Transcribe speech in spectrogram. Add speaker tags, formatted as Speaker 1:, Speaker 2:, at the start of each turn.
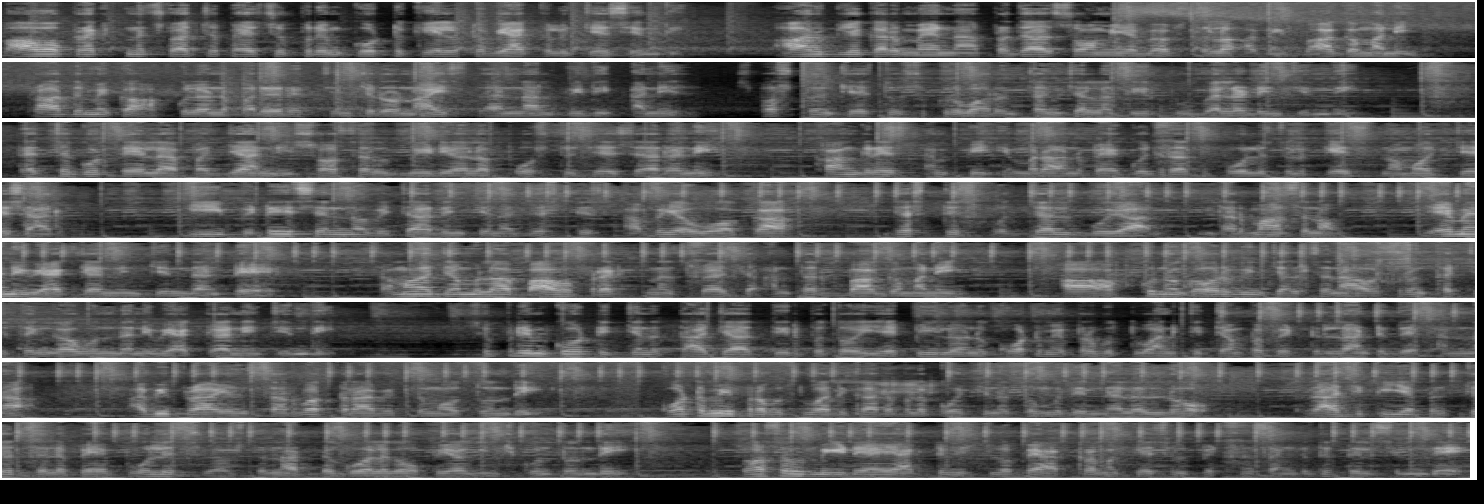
Speaker 1: భావ ప్రకటన స్వేచ్ఛపై సుప్రీంకోర్టు కీలక వ్యాఖ్యలు చేసింది. ఆరోగ్యకరమైన ప్రజాస్వామ్య వ్యవస్థలో అవి భాగమని ప్రాథమిక హక్కులను పరిరక్షించడం న్యాయస్థానాల విధి అని స్పష్టం చేస్తూ శుక్రవారం సంచలన తీర్పు వెల్లడించింది. రెచ్చగొట్టేలా పద్యాన్ని సోషల్ మీడియాలో పోస్టు చేశారని కాంగ్రెస్ ఎంపీ ఇమ్రాన్పై గుజరాత్ పోలీసులు కేసు నమోదు చేశారు. ఈ పిటిషన్ను విచారించిన జస్టిస్ అభయ ఓకా జస్టిస్ ఉజ్జల్ బుయాల్ ధర్మాసనం ఏమని వ్యాఖ్యానించిందంటే సమాజంలో భావ ప్రకటన స్వేచ్ఛ అంతర్భాగమని ఆ హక్కును గౌరవించాల్సిన అవసరం ఖచ్చితంగా ఉందని వ్యాఖ్యానించింది. సుప్రీంకోర్టు ఇచ్చిన తాజా తీర్పుతో ఏపీలోని కూటమి ప్రభుత్వానికి చెంపపెట్టు లాంటిదే అన్న అభిప్రాయం సర్వత్రా వ్యక్తమవుతుంది. కూటమి ప్రభుత్వ అధికారంలోకి వచ్చిన తొమ్మిది నెలల్లో రాజకీయ ప్రత్యర్థులపై పోలీస్ వ్యవస్థను అడ్డగోలుగా ఉపయోగించుకుంటుంది. సోషల్ మీడియా యాక్టివిస్టులపై అక్రమ కేసులు పెట్టిన సంగతి తెలిసిందే.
